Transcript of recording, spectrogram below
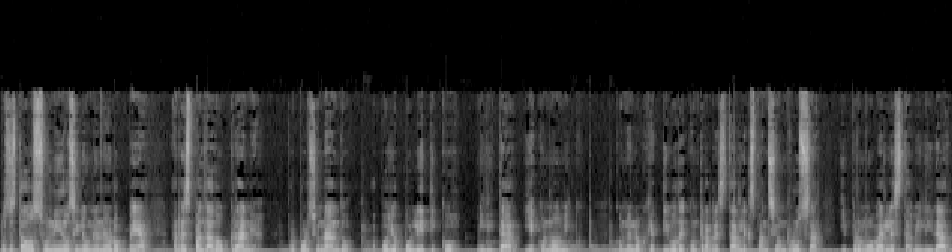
los Estados Unidos y la Unión Europea han respaldado a Ucrania, proporcionando apoyo político, militar y económico, con el objetivo de contrarrestar la expansión rusa y promover la estabilidad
